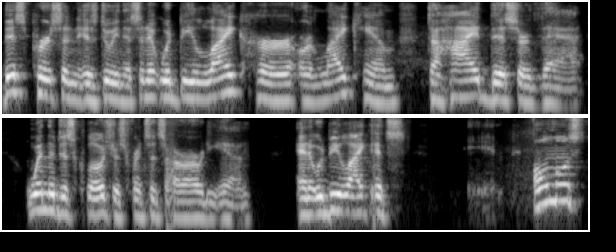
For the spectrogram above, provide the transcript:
this person is doing this. And it would be like her or like him to hide this or that when the disclosures, for instance, are already in. And it would be like it's almost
